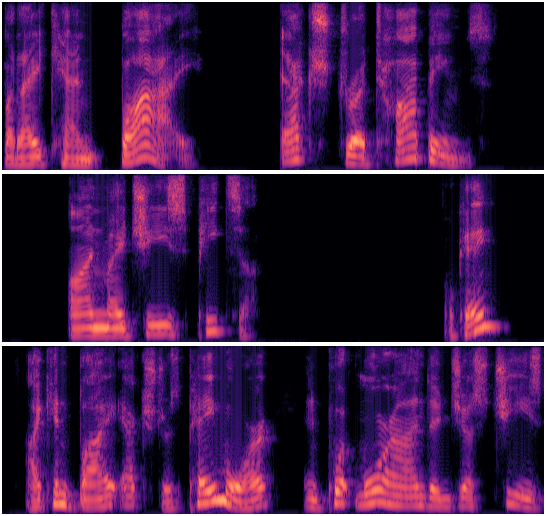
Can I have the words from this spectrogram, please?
but I can buy extra toppings on my cheese pizza. Okay? I can buy extras, pay more, and put more on than just cheese,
